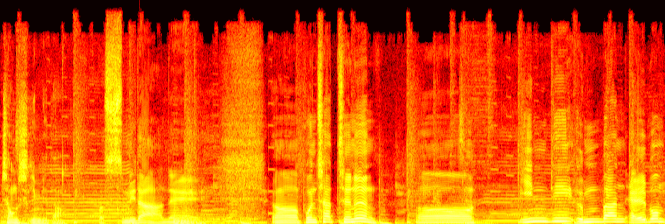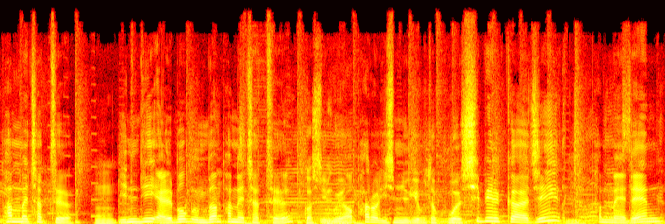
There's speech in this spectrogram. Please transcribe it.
정식입니다. 그렇습니다. 네. 어, 본 차트는 어, 인디 음반 앨범 판매 차트, 음. 인디 앨범 음반 판매. 차트이고요. 8월 26일부터 9월 10일까지 판매된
